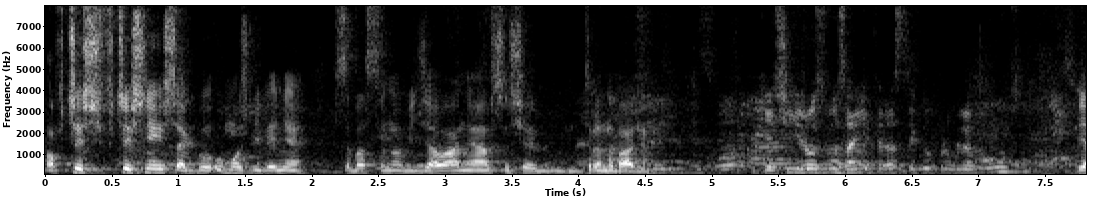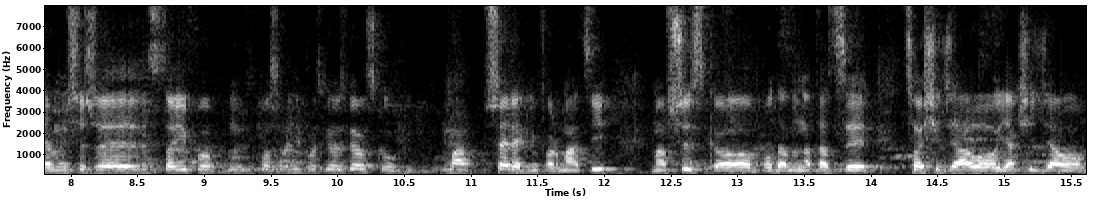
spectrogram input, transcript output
o wcześ, wcześniejsze jakby umożliwienie Sebastianowi działania, w sensie trenowania. Jakieś rozwiązanie teraz tego problemu? Ja myślę, że stoi po, po stronie Polskiego Związku. Ma szereg informacji, ma wszystko podane na tacy, co się działo, jak się działo,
